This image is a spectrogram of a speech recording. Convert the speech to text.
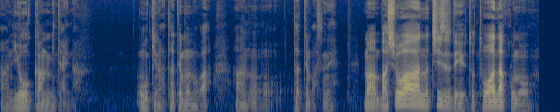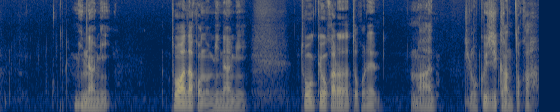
あの洋館みたいな大きな建物があの建ってますね。まあ場所はあの地図でいうと十和田湖の南十和田湖の南東京からだとこれまあ6時間とか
